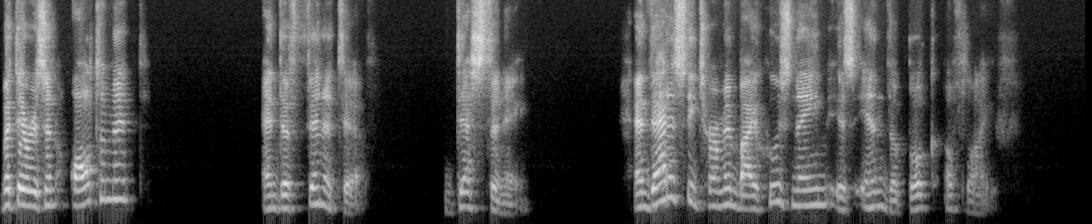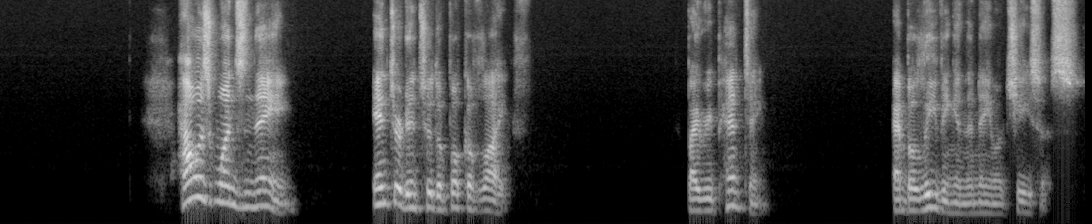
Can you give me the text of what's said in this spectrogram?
But there is an ultimate and definitive destiny, and that is determined by whose name is in the book of life. How is one's name entered into the book of life? By repenting and believing in the name of Jesus.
